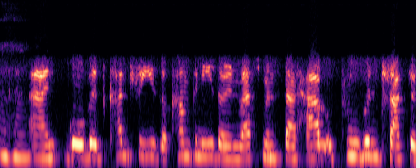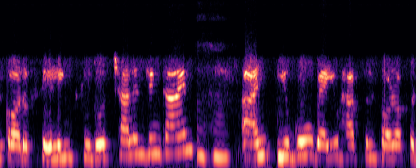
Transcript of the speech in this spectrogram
mm-hmm. and go with countries or companies or investments that have a proven track record of sailing through those challenging times, mm-hmm. and you go where you have some sort of a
